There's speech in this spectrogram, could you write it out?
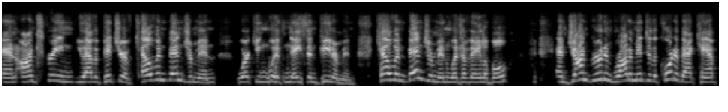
And on screen, you have a picture of Kelvin Benjamin working with Nathan Peterman. Kelvin Benjamin was available and Jon Gruden brought him into the quarterback camp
